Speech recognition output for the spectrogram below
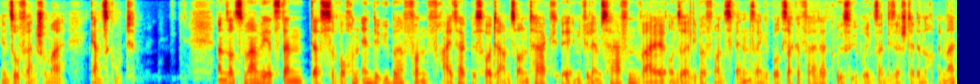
insofern schon mal ganz gut. Ansonsten waren wir jetzt dann das Wochenende über von Freitag bis heute am Sonntag äh, in Wilhelmshaven, weil unser lieber Freund Sven seinen Geburtstag gefeiert hat. Grüße übrigens an dieser Stelle noch einmal.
